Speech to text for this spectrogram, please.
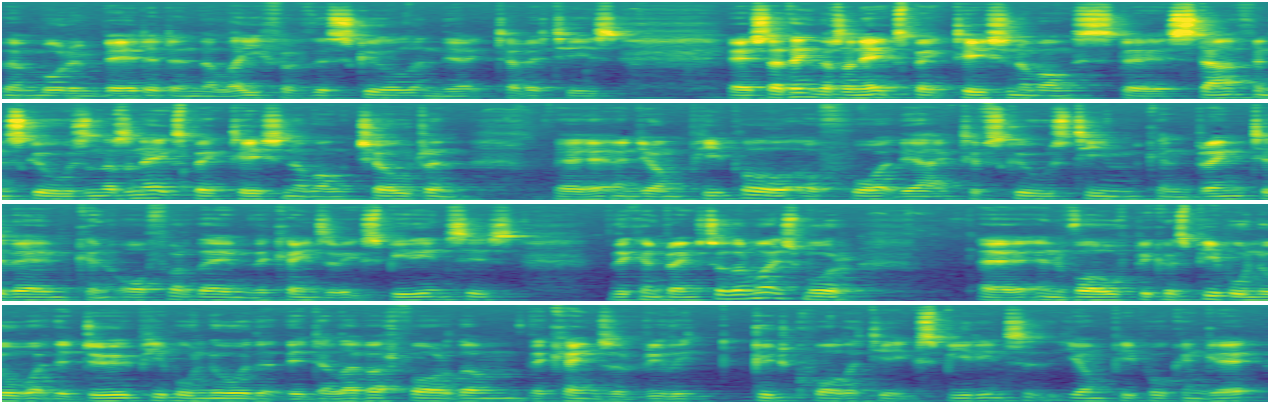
they're more embedded in the life of the school and the activities. Uh, so I think there's an expectation amongst uh, staff in schools and there's an expectation among children uh, and young people of what the active schools team can bring to them, can offer them, the kinds of experiences they can bring. So they're much more uh, involved because people know what they do, people know that they deliver for them the kinds of really good quality experiences that young people can get.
